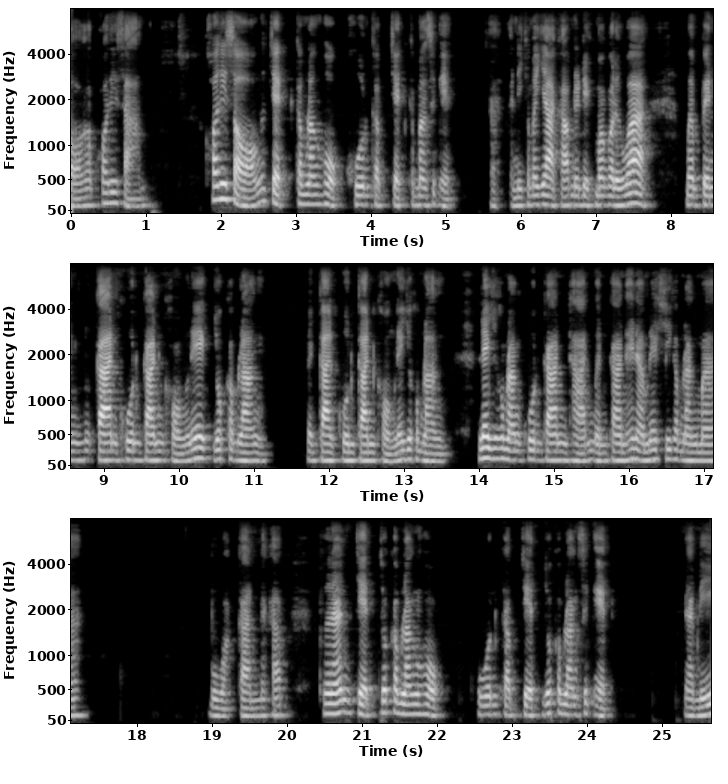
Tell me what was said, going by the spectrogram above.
2ครับข้อที่ 3 ข้อที่ 2 7กำลัง 6 คูณกับ 7กำลัง 11อะอันนี้ก็ไม่ยากครับเด็กๆมองกันเลยว่า มันเป็นการคูณกันของเลขยกกำลัง เป็นการคูณกันของเลขยกกำลัง เลขยกกำลังคูณกันฐานเหมือนกันให้นำเลขชี้กำลังมา บวกกันนะครับ เพราะฉะนั้น 7 ยกกำลัง 6 คูณกับ 7 ยกกำลัง 11 แบบนี้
